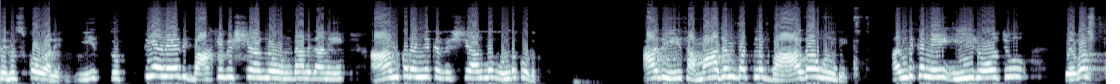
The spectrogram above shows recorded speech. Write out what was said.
తెలుసుకోవాలి. ఈ తృప్తి అనేది బాహ్య విషయాల్లో ఉండాలి కానీ ఆంతరంగిక విషయాల్లో ఉండకూడదు. అది సమాజం పట్ల బాగా ఉంది. అందుకనే ఈ రోజు వ్యవస్థ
